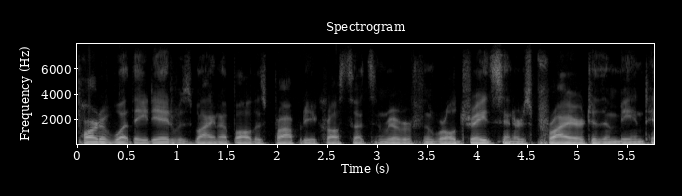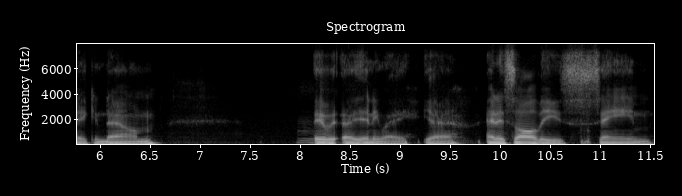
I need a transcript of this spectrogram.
part of what they did was buying up all this property across the Hudson River from the World Trade Centers prior to them being taken down. Hmm. It uh, anyway, yeah, and it's all these same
